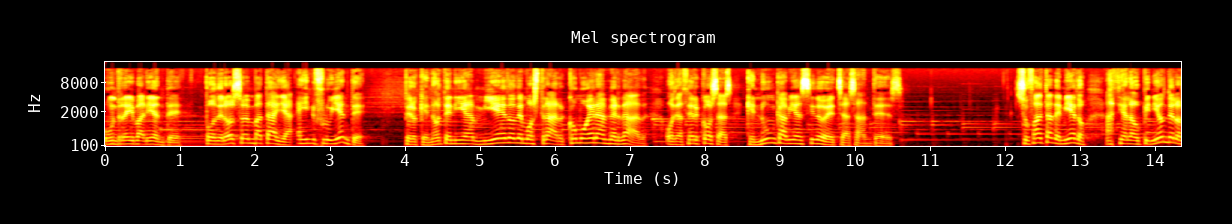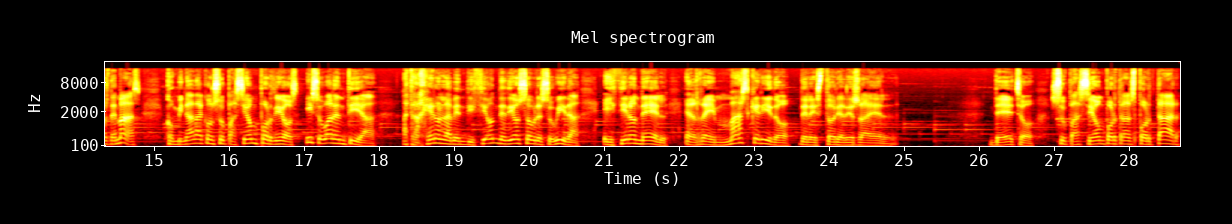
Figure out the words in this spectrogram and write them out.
Un rey valiente, poderoso en batalla e influyente, pero que no tenía miedo de mostrar cómo era en verdad o de hacer cosas que nunca habían sido hechas antes. Su falta de miedo hacia la opinión de los demás, combinada con su pasión por Dios y su valentía, atrajeron la bendición de Dios sobre su vida e hicieron de él el rey más querido de la historia de Israel. De hecho, su pasión por transportar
